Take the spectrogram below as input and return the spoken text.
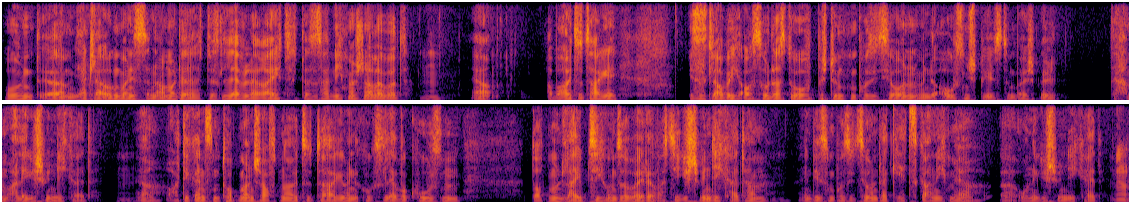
Und ähm, ja klar, irgendwann ist dann auch mal der, das Level erreicht, dass es halt nicht mehr schneller wird. Mhm. Ja, aber heutzutage ist es, glaube ich, auch so, dass du auf bestimmten Positionen, wenn du außen spielst zum Beispiel, da haben alle Geschwindigkeit. Mhm. Ja, auch die ganzen Top-Mannschaften heutzutage, wenn du guckst, Leverkusen, Dortmund, Leipzig und so weiter, was die Geschwindigkeit haben. Mhm in diesen Positionen, da geht es gar nicht mehr äh, ohne Geschwindigkeit. Ja.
